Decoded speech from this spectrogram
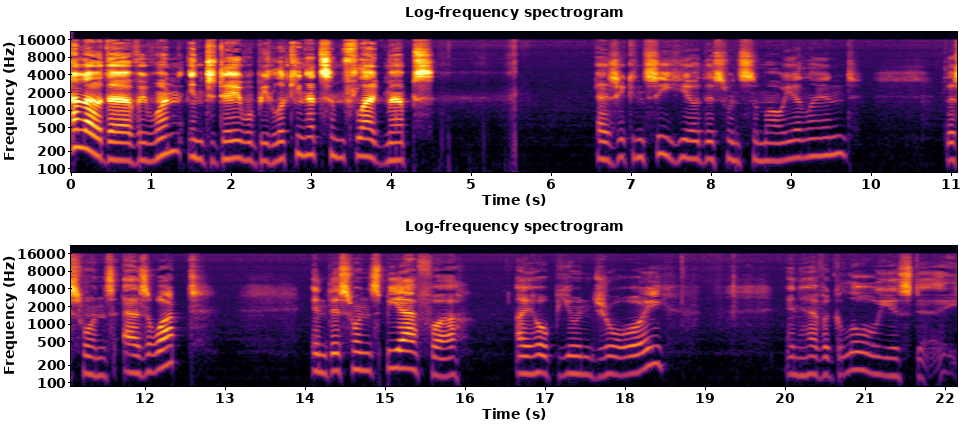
Hello there everyone, and today we'll be looking at some flag maps. As you can see here, this one's Somaliland, this one's Azawad, and this one's Biafra. I hope you enjoy and have a glorious day.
